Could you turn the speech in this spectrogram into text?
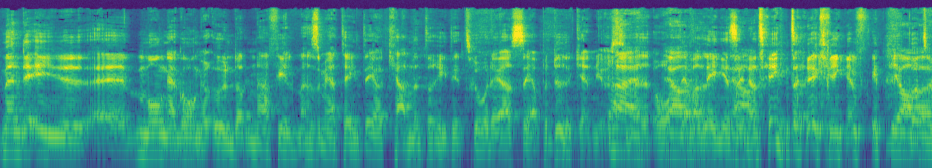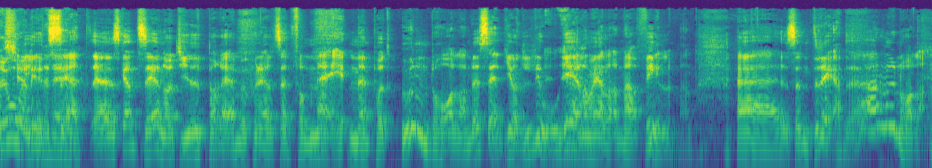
men det är ju eh, många gånger under den här filmen som jag tänkte jag kan inte riktigt tro det jag ser på duken just Nej, nu. Och ja, det var länge sedan ja. jag tänkte det kring en film. Ja, på ett roligt det. sätt. Jag ska inte säga något djupare emotionellt sätt för mig, men på ett underhållande sätt. Jag log Ja. igenom hela den här filmen. Eh, så inte det, det var underhållande.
